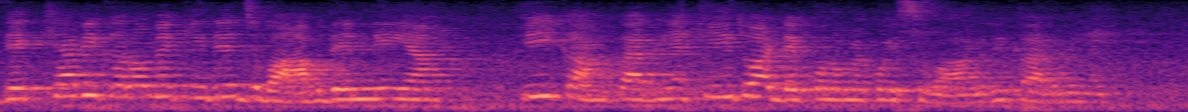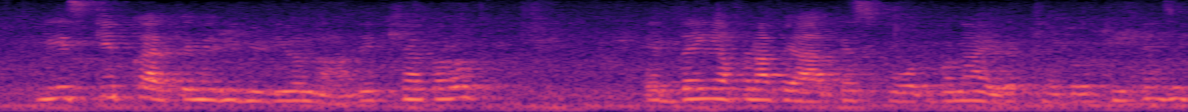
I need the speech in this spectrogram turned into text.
ਦੇਖਿਆ ਵੀ ਕਰੋ ਮੈਂ ਕਿਹਦੇ ਜਵਾਬ ਦੇਣੀ ਆ, ਕੀ ਕੰਮ ਕਰ ਰਹੀ ਆ, ਕੀ ਤੁਹਾਡੇ ਕੋਲੋਂ ਮੈਂ ਕੋਈ ਸਵਾਲ ਵੀ ਕਰ ਰਹੀ ਆ। ਪਲੀਜ਼ ਸਕਿਪ ਕਰਕੇ ਮੇਰੀ ਵੀਡੀਓ ਨਾ ਦੇਖਿਆ ਕਰੋ। ਇਦਾਂ ਹੀ ਆਪਣਾ ਪਿਆਰ ਤੇ ਸਪੋਰਟ ਬਣਾਏ ਰੱਖਿਆ ਕਰੋ। ਠੀਕ ਹੈ ਜੀ?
